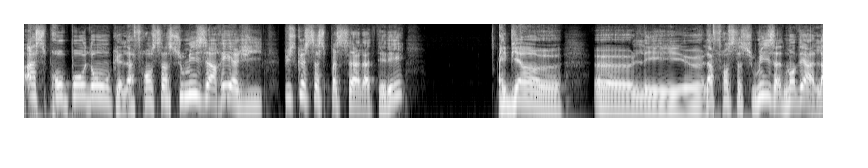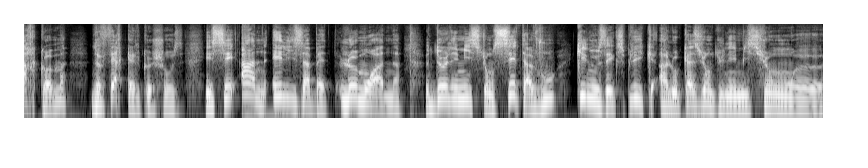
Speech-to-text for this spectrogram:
À ce propos, donc, la France insoumise a réagi, puisque ça se passait à la télé eh bien, euh, euh, euh, la France Insoumise a demandé à l'ARCOM de faire quelque chose. Et c'est Anne-Elisabeth Lemoine de l'émission C'est à vous qui nous explique à l'occasion d'une émission,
